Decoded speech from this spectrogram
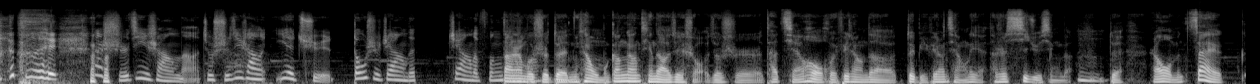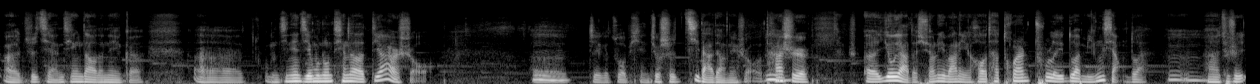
对，但实际上呢，就实际上夜曲都是这样的。这样的风格当然不是，对，你看我们刚刚听到这首，就是它前后会非常的对比，非常强烈，它是戏剧性的，嗯，对。然后我们再呃之前听到的那个，呃，我们今天节目中听到的第二首，呃，这个作品就是 G 大调那首，它是呃优雅的旋律完了以后，它突然出了一段冥想段，嗯嗯，啊，就是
